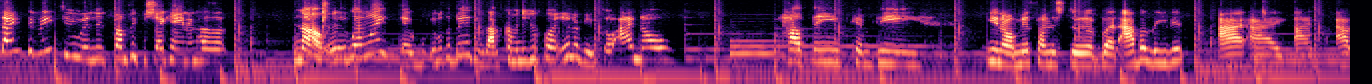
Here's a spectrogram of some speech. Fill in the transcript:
nice to meet you. And then some people shake hand and hug. No, it wasn't like that. It was a business. I was coming to you for an interview. So I know how things can be, you know, misunderstood, but I believe it. I I I I,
